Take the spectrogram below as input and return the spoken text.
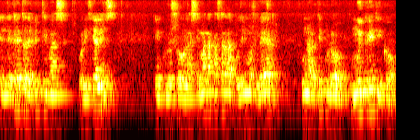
el decreto de víctimas policiales. Incluso la semana pasada pudimos leer un artículo muy crítico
